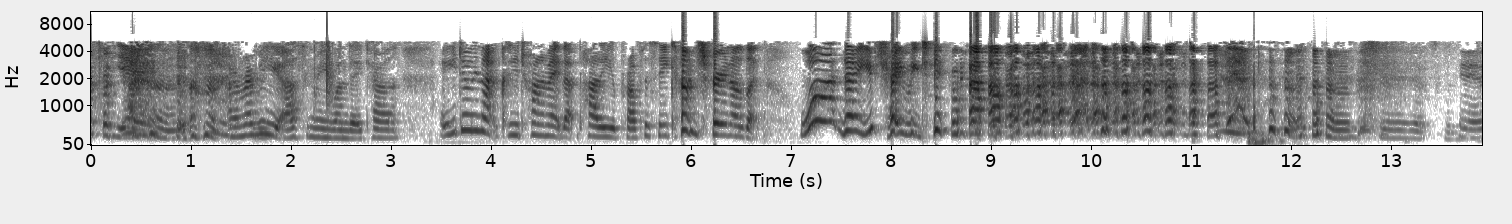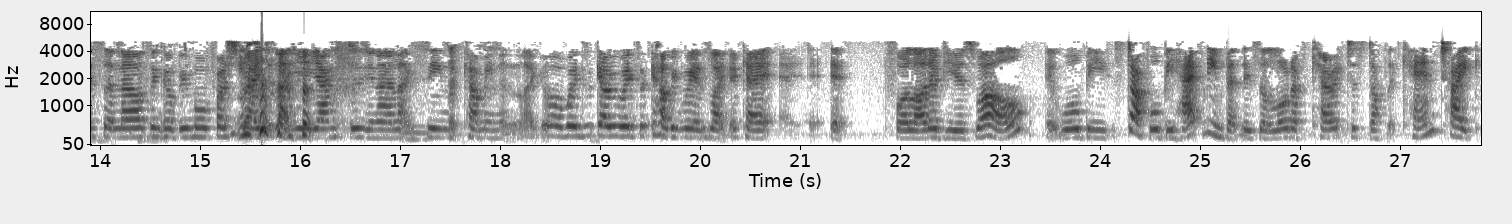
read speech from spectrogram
but Yeah. I remember you asking me one day, Carolyn, are you doing that because you're trying to make that part of your prophecy come true? And I was like, what? No, you've trained me too well. Yeah, so now I think I'll be more frustrated, like you youngsters, you know, like seeing it coming and like, oh, when's it coming, when's it coming, where it's like, okay, it, it, for a lot of you as well, it will be, stuff will be happening, but there's a lot of character stuff that can take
